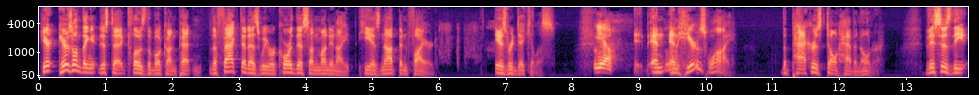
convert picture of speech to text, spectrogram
Here here's one thing just to close the book on Pettine. The fact that as we record this on Monday night, he has not been fired is ridiculous. Yeah. And and here's why. The Packers don't have an owner. This is the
